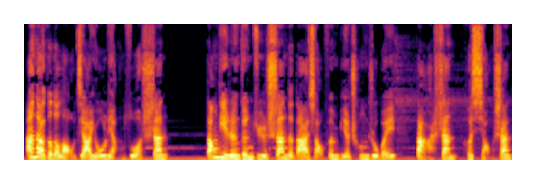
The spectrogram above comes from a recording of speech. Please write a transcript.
安大哥的老家有两座山。当地人根据山的大小，分别称之为大山和小山。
